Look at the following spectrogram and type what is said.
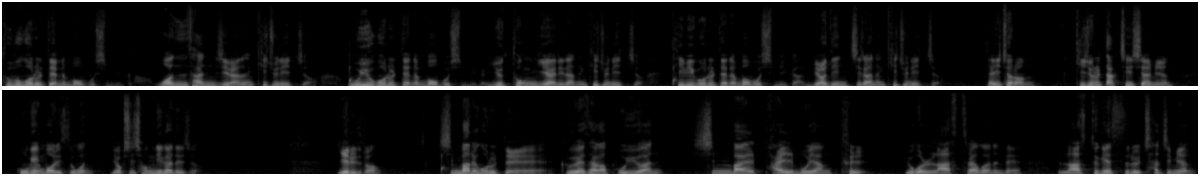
두부 고를 때는 뭐 보십니까? 원산지라는 기준이 있죠. 우유 고를 때는 뭐 보십니까? 유통기한이라는 기준이 있죠. TV 고를 때는 뭐 보십니까? 몇 인치라는 기준이 있죠. 자, 이처럼 기준을 딱 제시하면 고객 머릿속은 역시 정리가 되죠. 예를 들어 신발을 고를 때 그 회사가 보유한 신발 발 모양 틀, 요걸 라스트라고 하는데 라스트 개수를 찾으면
